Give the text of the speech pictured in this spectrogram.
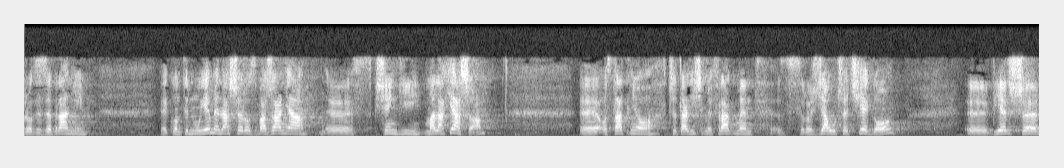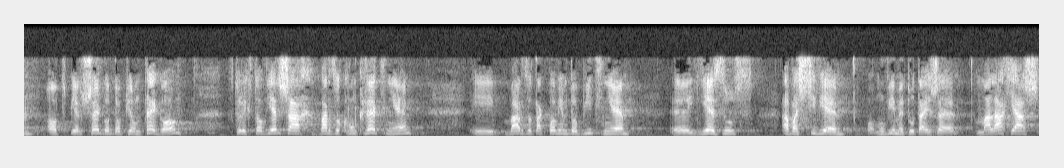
Drodzy zebrani, e, kontynuujemy nasze rozważania e, z księgi Malachiasza. E, ostatnio czytaliśmy fragment z rozdziału trzeciego, wiersze od pierwszego do piątego, w których to wierszach bardzo konkretnie i bardzo, tak powiem, dobitnie Jezus, a właściwie mówimy tutaj, że Malachiasz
